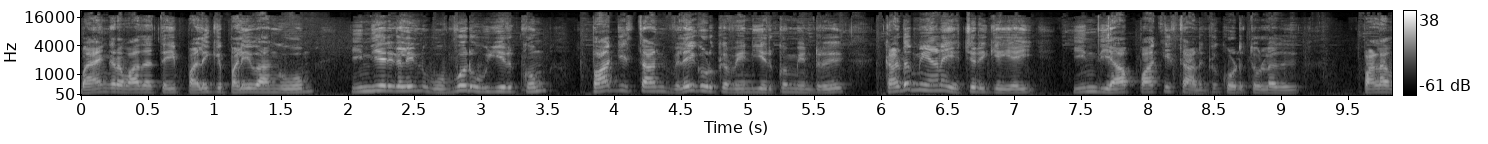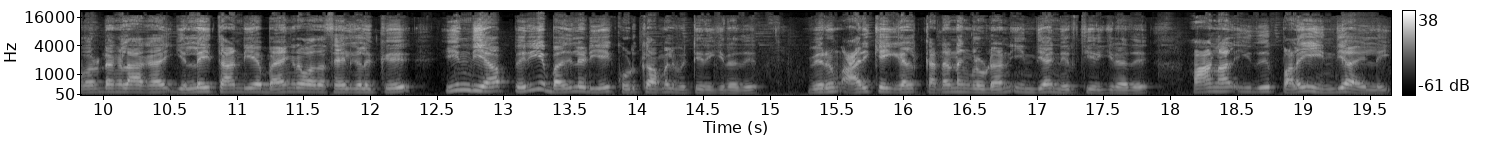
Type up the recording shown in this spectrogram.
பயங்கரவாதத்தை பழிக்கு பழி வாங்குவோம். இந்தியர்களின் ஒவ்வொரு உயிருக்கும் பாகிஸ்தான் விலை கொடுக்க வேண்டியிருக்கும் என்று கடுமையான எச்சரிக்கையை இந்தியா பாகிஸ்தானுக்கு கொடுத்துள்ளது. பல வருடங்களாக எல்லை தாண்டிய பயங்கரவாத செயல்களுக்கு இந்தியா பெரிய பதிலடியை கொடுக்காமல் விட்டிருக்கிறது. வெறும் அறிக்கைகள் கண்டனங்களுடன் இந்தியா நிறுத்தியிருக்கிறது. ஆனால் இது பழைய இந்தியா இல்லை.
